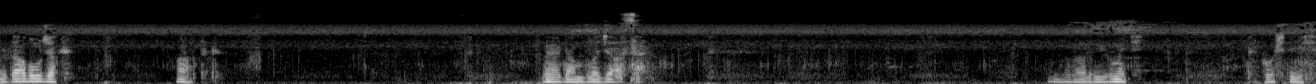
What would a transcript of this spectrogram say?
Eda bulacak. Artık. Nereden bulacağız? Buralarda yürümek pek hoş değil.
